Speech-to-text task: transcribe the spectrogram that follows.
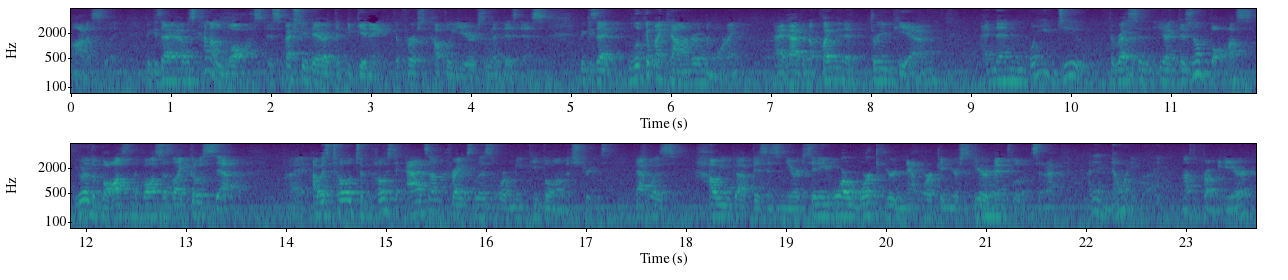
honestly. Because I, I was kind of lost, especially there at the beginning, the first couple years in the business. Because I'd look at my calendar in the morning, I'd have an appointment at 3 p.m., and then what do you do the rest of the, you're like, there's no boss. You go to the boss, and the boss is like, go sell. Right? I was told to post ads on Craigslist or meet people on the streets. That was how you got business in New York City or work your network in your sphere of influence. And I, I didn't know anybody. Not from here.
